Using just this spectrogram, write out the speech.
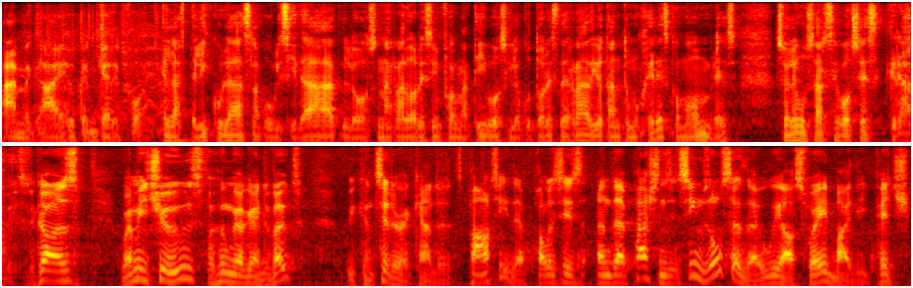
I'm the guy who can get it for you. En las películas, la publicidad, los narradores informativos y locutores de radio, tanto mujeres como hombres, suelen usarse voces graves. Because when we choose for whom we are going to vote, we consider a candidate's party, their policies, and their passions. It seems also, though, we are swayed by the pitch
